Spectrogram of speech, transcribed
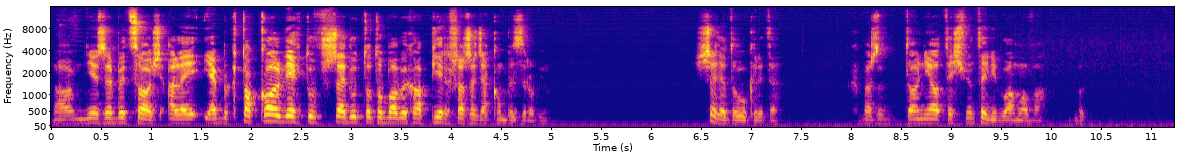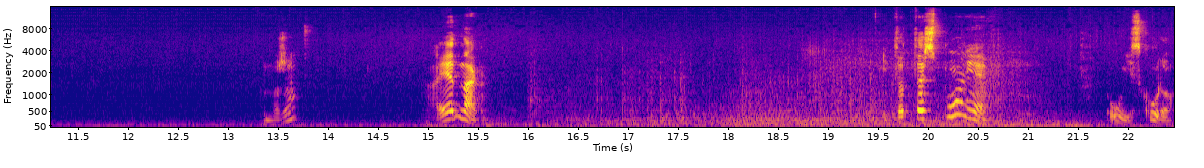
No, nie żeby coś, ale jakby ktokolwiek tu wszedł, to to byłaby chyba pierwsza rzecz, jaką by zrobił. Śledzę to ukryte. Chyba, że to nie o tej świątyni była mowa. Bo... Może? A jednak. To też płonie. Uj, skóro.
